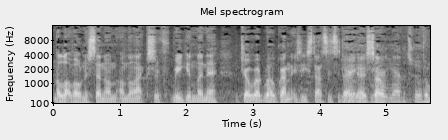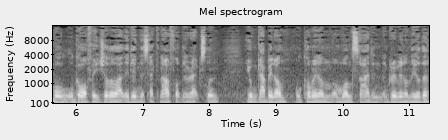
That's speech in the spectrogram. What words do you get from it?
a lot of onus then on, on the likes of Regan Linney, Joe Rodwell Grant as he started today. Yeah, uh, so yeah, yeah, the two of them will, will go off each other like they did in the second half. I thought they were excellent. Young Gabidon will come in on, on one side and, and Gribbin on the other.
